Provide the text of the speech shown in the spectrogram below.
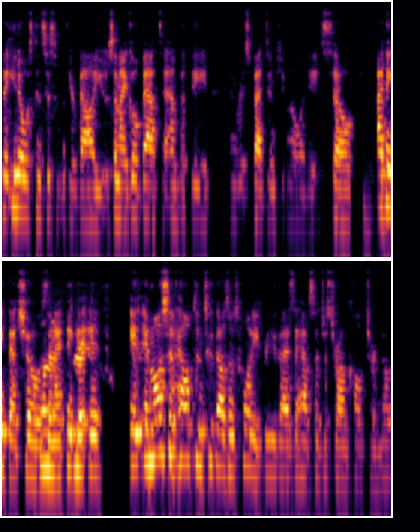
that you know is consistent with your values. And I go back to empathy and respect and humility. So I think that shows, and I think it, it it, it must have helped in 2020 for you guys to have such a strong culture, no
